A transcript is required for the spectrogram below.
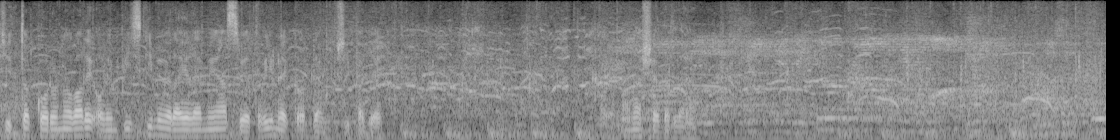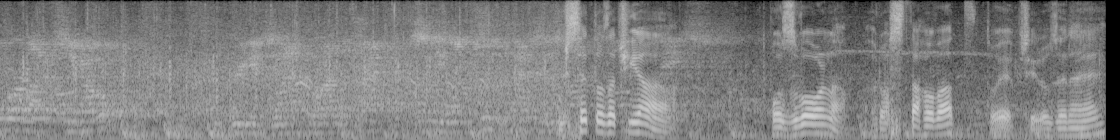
Ti to korunovali olympijskými medailemi a světovým rekordem v případě Romana Šeberle. Už se to začíná pozvolna roztahovat, to je přirozené.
